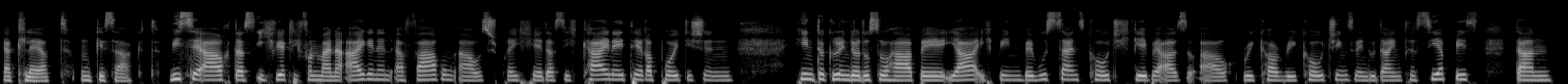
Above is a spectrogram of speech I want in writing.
erklärt und gesagt. Wisse auch, dass ich wirklich von meiner eigenen Erfahrung aus spreche, dass ich keine therapeutischen Hintergründe oder so habe. Ja, ich bin Bewusstseinscoach, ich gebe also auch Recovery Coachings. Wenn du da interessiert bist, dann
